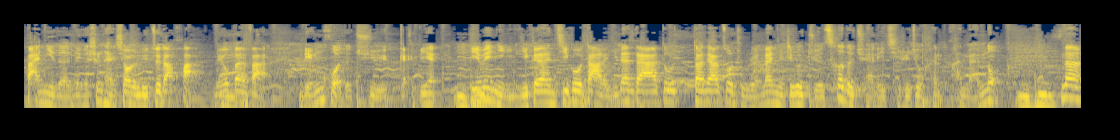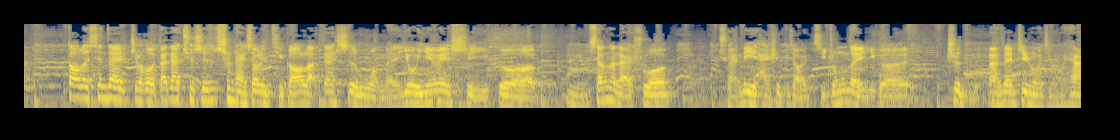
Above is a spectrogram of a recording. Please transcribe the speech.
把你的那个生产效率最大化，没有办法灵活的去改变，嗯因为你一旦机构大了，一旦大家都当家做主人，那你这个决策的权利其实就很很难弄。嗯哼，那到了现在之后，大家确实生产效率提高了，但是我们又因为是一个嗯相对来说权力还是比较集中的一个制度，那在这种情况下。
